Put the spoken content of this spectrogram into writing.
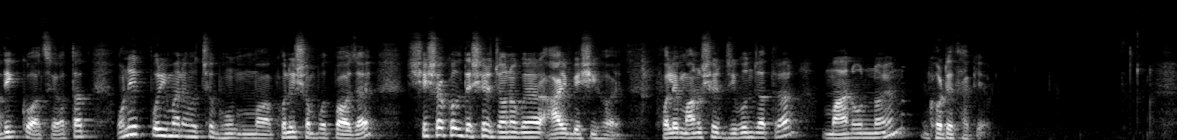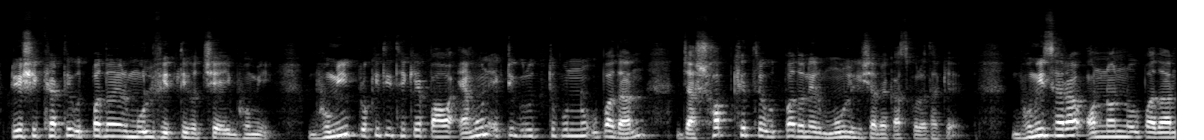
আধিক্য আছে, অর্থাৎ অনেক পরিমাণে হচ্ছে খনিজ সম্পদ পাওয়া যায়, সে সকল দেশের জনগণের আয় বেশি হয়, ফলে মানুষের জীবনযাত্রার মান উন্নয়ন ঘটে থাকে। প্রিয় শিক্ষার্থী, উৎপাদনের মূল ভিত্তি হচ্ছে এই ভূমি। ভূমি প্রকৃতি থেকে পাওয়া এমন একটি গুরুত্বপূর্ণ উপাদান যা সব ক্ষেত্রে উৎপাদনের মূল হিসাবে কাজ করে থাকে। ভূমি ছাড়া অন্যান্য উপাদান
